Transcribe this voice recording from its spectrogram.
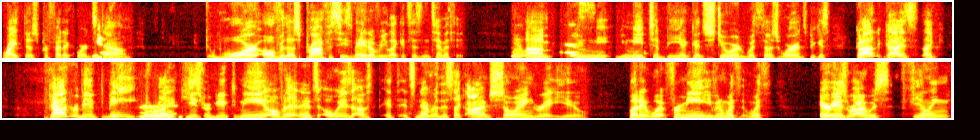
write those prophetic words Yeah. down. War over those prophecies made over you, like it says in Timothy. Um, you need you need to be a good steward with those words because God, guys, like God rebuked me. Mhm. Like He's rebuked me over that, and it's always of it, it's never this like I'm so angry at you, but it what for me even with with areas where I was feeling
